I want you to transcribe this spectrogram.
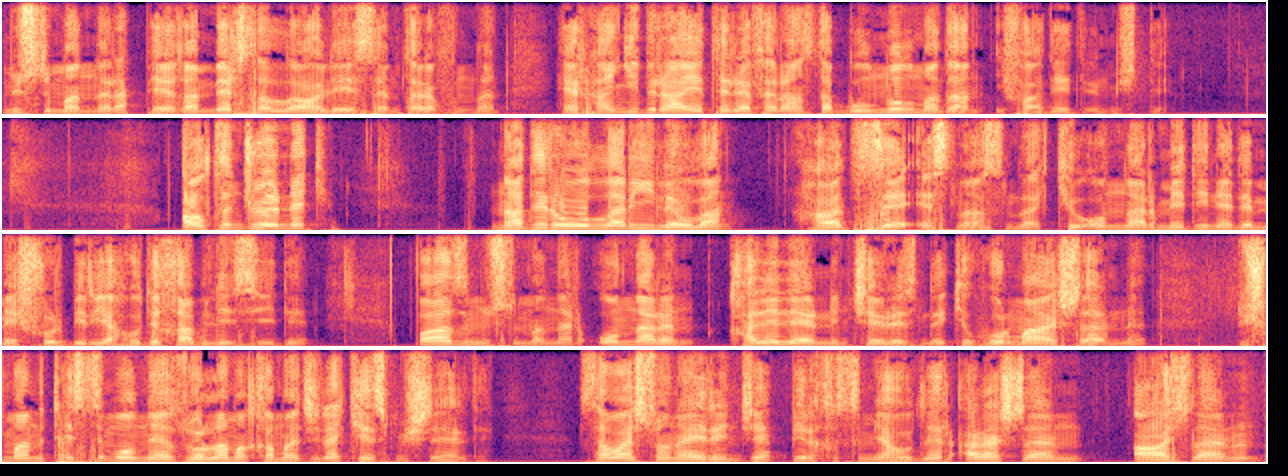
Müslümanlara Peygamber sallallahu aleyhi ve sellem tarafından herhangi bir ayete referansta bulunulmadan ifade edilmişti. Altıncı örnek Nadir oğulları ile olan hadise esnasında ki onlar Medine'de meşhur bir Yahudi kabilesiydi. Bazı Müslümanlar onların kalelerinin çevresindeki hurma ağaçlarını düşmanı teslim olmaya zorlamak amacıyla kesmişlerdi. Savaş sona erince bir kısım Yahudiler araçların, ağaçlarının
